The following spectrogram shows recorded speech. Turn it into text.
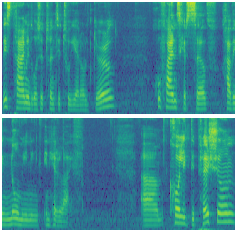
This time it was a 22 year old girl who finds herself having no meaning in her life. Um, call it depression,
